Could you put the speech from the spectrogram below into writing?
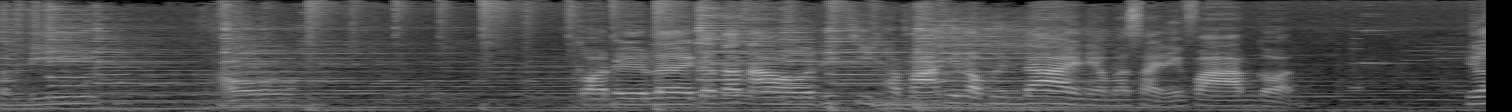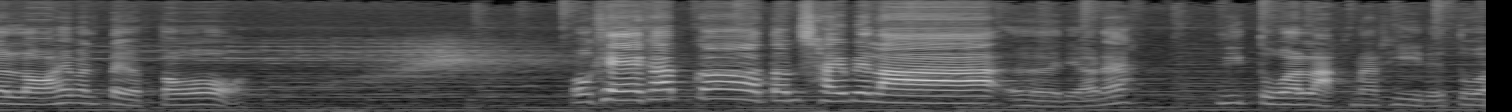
ตรงนี้เอาก่อนอื่นเลยก็ต้องเอาดิจิธรรมะที่เราเพิ่งได้เนี่ยมาใส่ในฟาร์มก่อน เพื่อรอให้มันเติบโต โอเคครับก็ต้องใช้เวลา เออเดี๋ยวนะ มีตัวหลักนาทีหรือตัว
